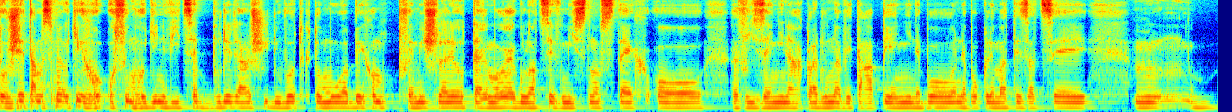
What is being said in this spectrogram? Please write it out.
to, že tam jsme o těch 8 hodin více, bude další důvod k tomu, abychom přemýšleli o termoregulaci v místnostech, o řízení nákladů na vytápění nebo, nebo klimatizaci. Mm,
